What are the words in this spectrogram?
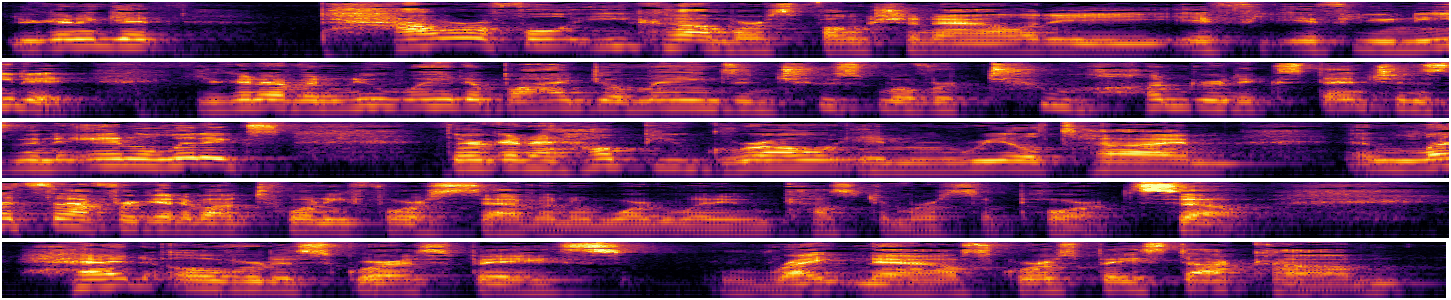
You're going to get powerful e-commerce functionality if, if you need it. You're going to have a new way to buy domains and choose from over 200 extensions. And then analytics, they're going to help you grow in real time. And let's not forget about 24-7 award-winning customer support. So head over to Squarespace right now, squarespace.com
